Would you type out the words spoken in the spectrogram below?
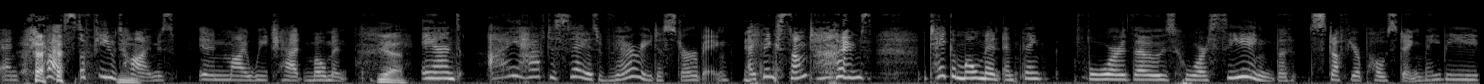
and chest a few hmm. times in my WeChat moment. Yeah. And I have to say, it's very disturbing. I think sometimes take a moment and think for those who are seeing the stuff you're posting, maybe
